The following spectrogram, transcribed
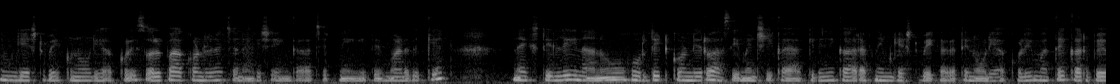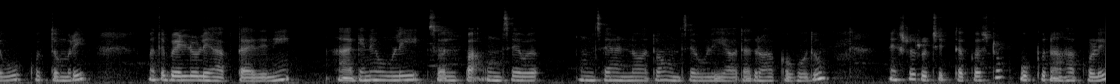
ನಿಮಗೆ ಎಷ್ಟು ಬೇಕು ನೋಡಿ ಹಾಕ್ಕೊಳ್ಳಿ ಸ್ವಲ್ಪ ಹಾಕ್ಕೊಂಡ್ರೆ ಚೆನ್ನಾಗಿ ಶೇಂಗಾ, ಚಟ್ನಿ ಇದು ಮಾಡೋದಕ್ಕೆ. ನೆಕ್ಸ್ಟ್ ಇಲ್ಲಿ ನಾನು ಹುರಿದಿಟ್ಕೊಂಡಿರೋ ಹಸಿಮೆಣ್ಸಿಕಾಯಿ ಹಾಕಿದ್ದೀನಿ. ಖಾರಕ್ಕೆ ನಿಮ್ಗೆ ಎಷ್ಟು ಬೇಕಾಗುತ್ತೆ ನೋಡಿ ಹಾಕ್ಕೊಳ್ಳಿ ಮತ್ತು ಕರಿಬೇವು, ಕೊತ್ತಂಬರಿ, ಮತ್ತು ಬೆಳ್ಳುಳ್ಳಿ ಹಾಕ್ತಾಯಿದ್ದೀನಿ ಹಾಗೆಯೇ ಹುಳಿ ಸ್ವಲ್ಪ ಹುಣಸೆ ಹುಣಸೆ ಹಣ್ಣು ಅಥವಾ ಹುಣಸೆ ಹುಳಿ ಯಾವುದಾದ್ರೂ ಹಾಕ್ಕೋಬೋದು. ನೆಕ್ಸ್ಟು ರುಚಿಗೆ ತಕ್ಕಷ್ಟು ಉಪ್ಪನ್ನ ಹಾಕ್ಕೊಳ್ಳಿ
